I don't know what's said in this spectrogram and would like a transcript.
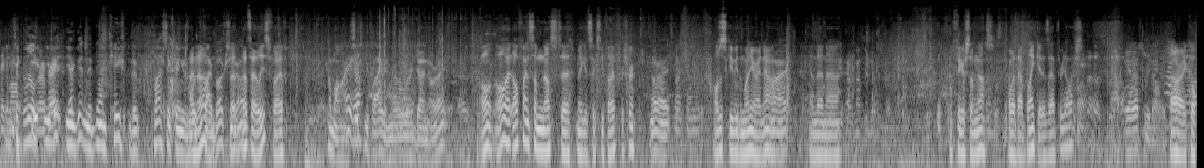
Take You them take off. the wheels You- off, you're, right? get- you're getting the damn case. The plastic thing is worth five bucks. You That- know. That's at least five. Come on, There you go. 65 and we're, we're done. All right. I'll, I'll, I'll find something else to make it 65 for sure. All right. I'll just give you the money right now. right. And then uh, we'll figure something else. How about that blanket? Is that $3? Yeah, that's three dollars. All right, cool.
